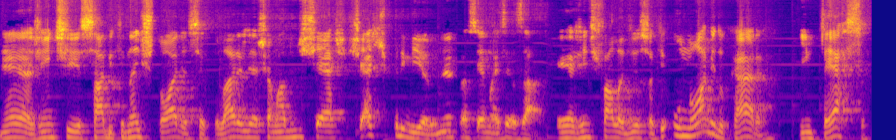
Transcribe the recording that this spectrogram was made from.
né? A gente sabe que na história secular ele é chamado de Xerxes, Xerxes I, né? Para ser mais exato. E a gente fala disso aqui. O nome do cara em persa,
